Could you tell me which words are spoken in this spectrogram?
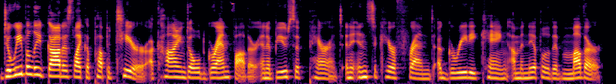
Do we believe God is like a puppeteer, a kind old grandfather, an abusive parent, an insecure friend, a greedy king, a manipulative mother,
